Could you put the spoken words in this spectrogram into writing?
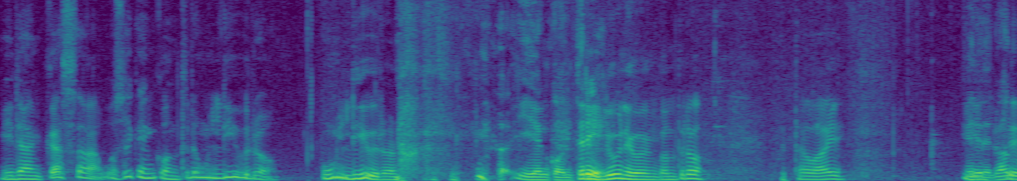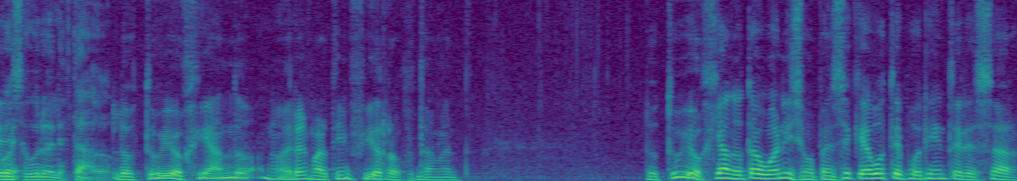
mira, en casa, vos sé que encontré un libro, un libro, ¿no? y encontré. El único que encontró, estaba ahí. El del Banco este, Seguro del Estado. Lo estuve hojeando, no, era el Martín Fierro justamente. Lo estuve hojeando, está buenísimo, pensé que a vos te podría interesar.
